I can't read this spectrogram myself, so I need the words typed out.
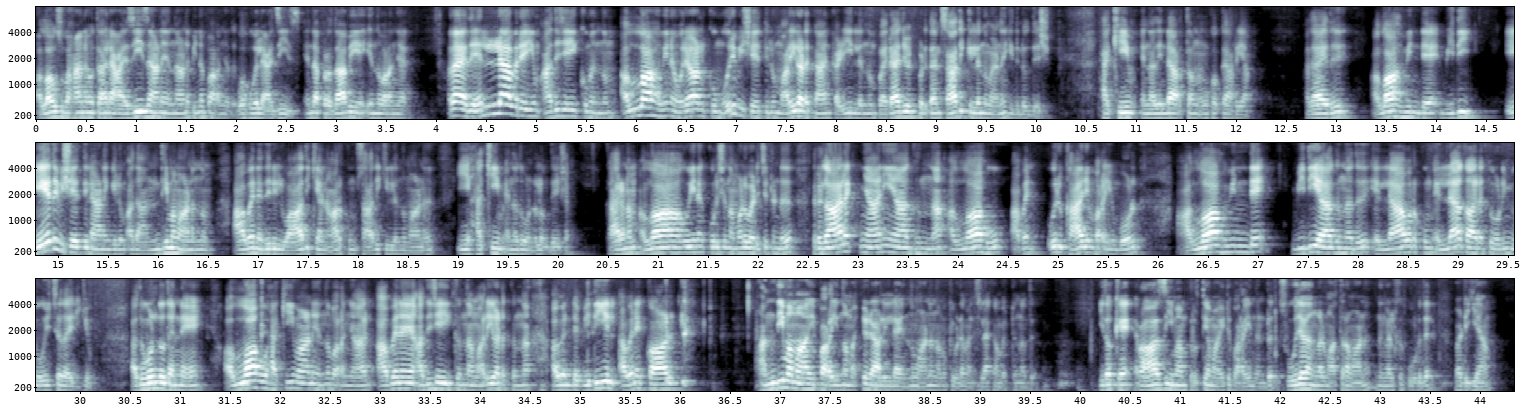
അള്ളാഹു സുബാനോ താല അസീസാണ് എന്നാണ് പിന്നെ പറഞ്ഞത്. ബഹുൽ അസീസ്. എന്താ പ്രതാപി എന്ന് പറഞ്ഞാൽ? അതായത് എല്ലാവരെയും അതിജയിക്കുമെന്നും അള്ളാഹുവിനെ ഒരാൾക്കും ഒരു വിഷയത്തിലും മറികടക്കാൻ കഴിയില്ലെന്നും പരാജയപ്പെടുത്താൻ സാധിക്കില്ലെന്നുമാണ് ഇതിന്റെ ഉദ്ദേശം. ഹക്കീം എന്നതിന്റെ അർത്ഥം നമുക്കൊക്കെ അറിയാം. അതായത് അള്ളാഹുവിന്റെ വിധി ഏത് വിഷയത്തിലാണെങ്കിലും അത് അന്തിമമാണെന്നും അവനെതിരിൽ വാദിക്കാൻ ആർക്കും സാധിക്കില്ലെന്നുമാണ് ഈ ഹക്കീം എന്നതുകൊണ്ടുള്ള ഉദ്ദേശം. കാരണം അള്ളാഹുവിനെ കുറിച്ച് നമ്മൾ പഠിച്ചിട്ടുണ്ട്. ത്രികാലജ്ഞാനിയാകുന്ന അള്ളാഹു അവൻ ഒരു കാര്യം പറയുമ്പോൾ അള്ളാഹുവിന്റെ വിധിയാകുന്നത് എല്ലാവർക്കും എല്ലാ കാലത്തോടും യോജിച്ചതായിരിക്കും. അതുകൊണ്ട് തന്നെ അള്ളാഹു ഹക്കീമാണ് എന്ന് പറഞ്ഞാൽ അവനെ അതിജയിക്കുന്ന മറികടക്കുന്ന അവന്റെ വിധിയിൽ അവനേക്കാൾ അന്തിമമായി പറയുന്ന മറ്റൊരാളില്ല എന്നുമാണ് നമുക്കിവിടെ മനസ്സിലാക്കാൻ പറ്റുന്നത്. ഇതൊക്കെ റാസി ഇമാം കൃത്യമായിട്ട് പറയുന്നുണ്ട്. സൂചകങ്ങൾ മാത്രമാണ് നിങ്ങൾക്ക് കൂടുതൽ പഠിക്കാം.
